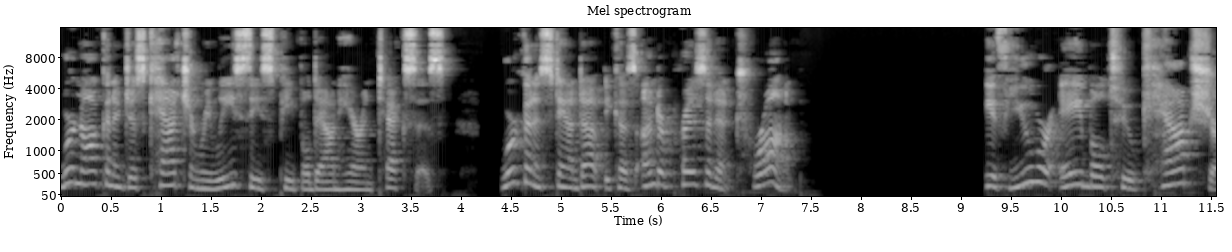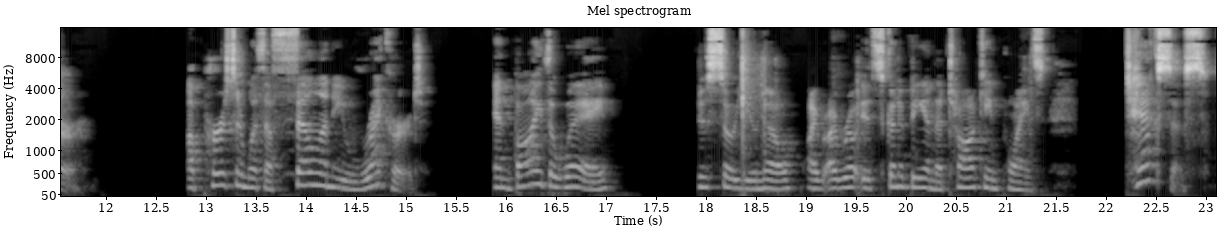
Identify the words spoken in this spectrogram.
We're not going to just catch and release these people down here in Texas. We're going to stand up because under President Trump, if you were able to capture a person with a felony record, and by the way, just so you know, I, I wrote it's going to be in the talking points. Texas,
